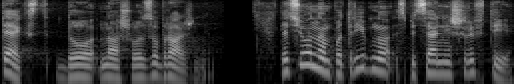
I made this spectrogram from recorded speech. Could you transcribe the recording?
текст до нашого зображення. Для цього нам потрібно спеціальні шрифти.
